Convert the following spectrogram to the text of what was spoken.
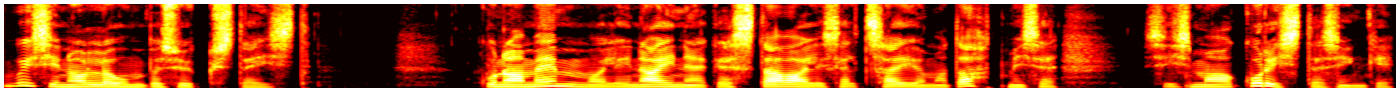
võisin olla umbes üksteist. kuna memm oli naine, kes tavaliselt sai oma tahtmise, siis ma koristasingi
